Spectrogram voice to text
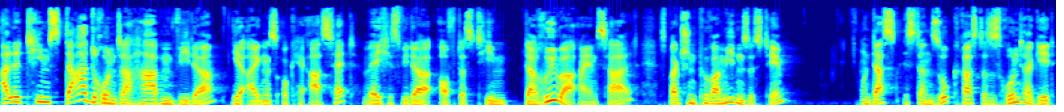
Alle Teams darunter haben wieder ihr eigenes OKR-Set, welches wieder auf das Team darüber einzahlt. Das ist praktisch ein Pyramidensystem. Und das ist dann so krass, dass es runtergeht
